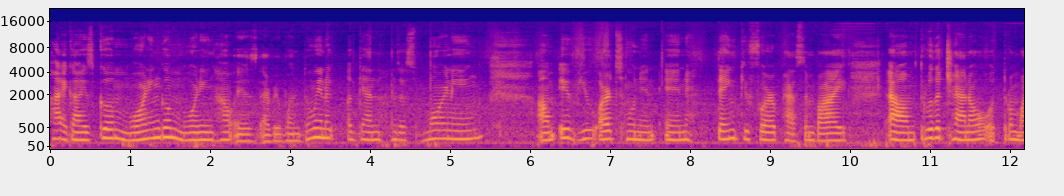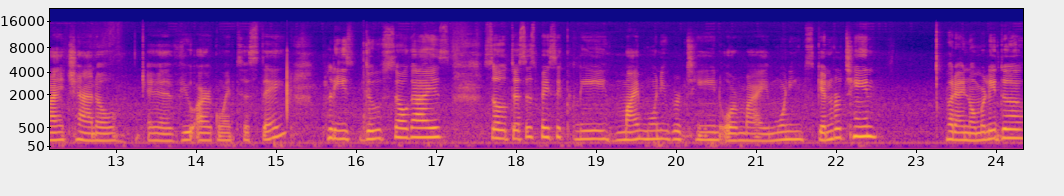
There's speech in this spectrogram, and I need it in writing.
Hi guys, good morning, good morning. How is everyone doing again this morning? Um, if you are tuning in, thank you for passing by um, through the channel or through my channel. If you are going to stay, please do so guys. So this is basically my morning routine or my morning skin routine. What I normally do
